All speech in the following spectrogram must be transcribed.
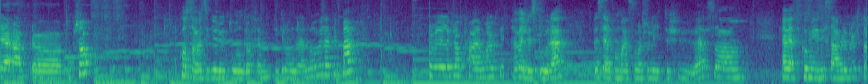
det er fra Topshop. Kostet vel sikkert rundt 250 kroner eller noe, vil jeg tippe eller fra Primark. De er veldig store, spesielt for meg som har så lite hue, så jeg vet ikke hvor mye disse her blir brukt. Da.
